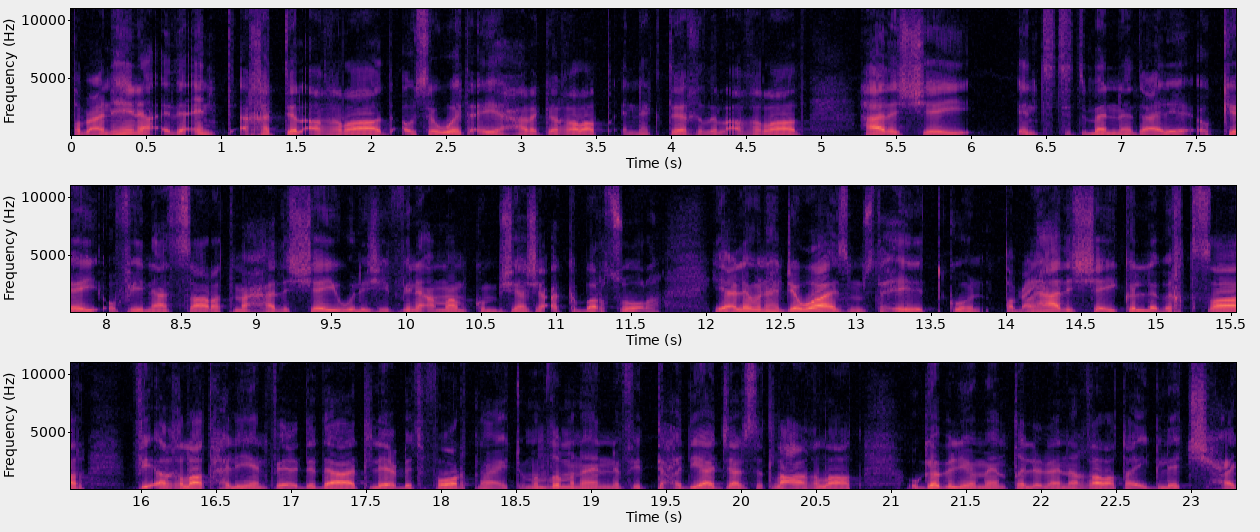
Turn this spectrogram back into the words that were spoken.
طبعا هنا إذا أنت أخذت الأغراض أو سويت أي حركة غلط إنك تاخذ الأغراض هذا الشيء انت تتبند عليه okay؟ وفي ناس صارت مع هذا الشيء واللي شايفينه أمامكم بشاشة أكبر صورة. يعلمونها جوائز مستحيل تكون. طبعا هذا الشيء كله باختصار في أغلاط حاليا في إعدادات لعبة فورتنايت ومن ضمنها إن في التحديات جالس تطلع أغلاط وقبل يومين طلع لنا غلط أي glitch حق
